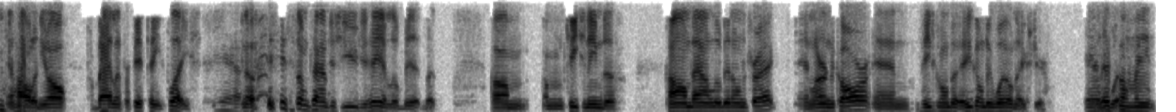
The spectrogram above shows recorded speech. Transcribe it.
and hauling you off, battling for 15th place. Yeah. You know, sometimes just use your head a little bit, but um, I'm teaching him to calm down a little bit on the track and learn the car, and he's gonna do he's gonna do well next year. Yeah, that's well. gonna be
